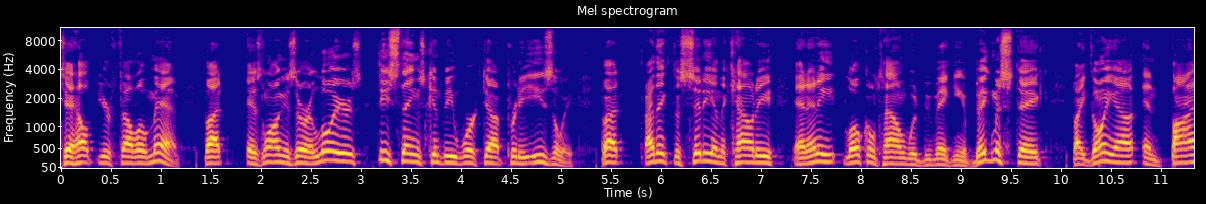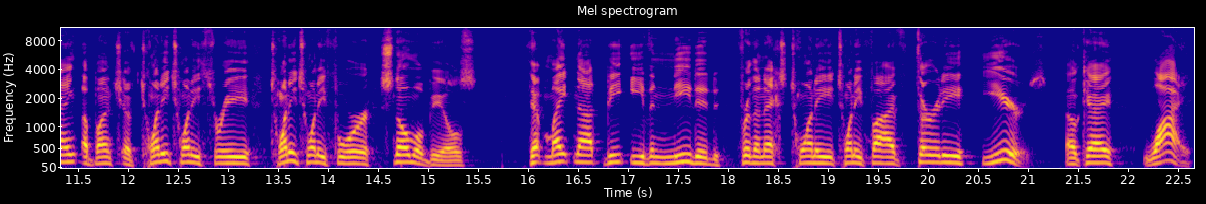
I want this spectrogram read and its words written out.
to help your fellow man? But as long as there are lawyers, these things can be worked out pretty easily. But I think the city and the county and any local town would be making a big mistake by going out and buying a bunch of 2023, 2024 snowmobiles that might not be even needed for the next 20, 25, 30 years. Okay? Why?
